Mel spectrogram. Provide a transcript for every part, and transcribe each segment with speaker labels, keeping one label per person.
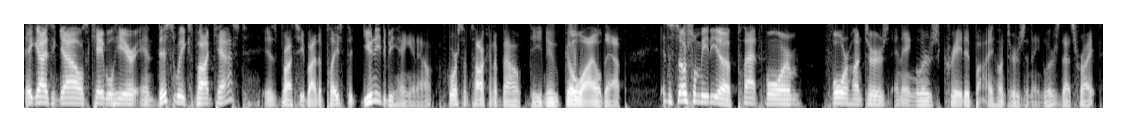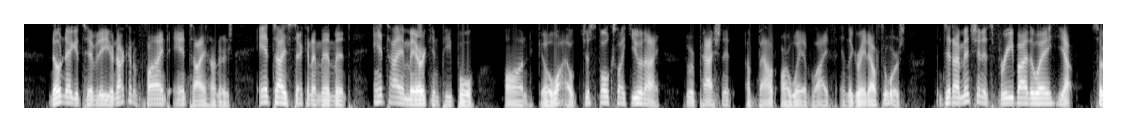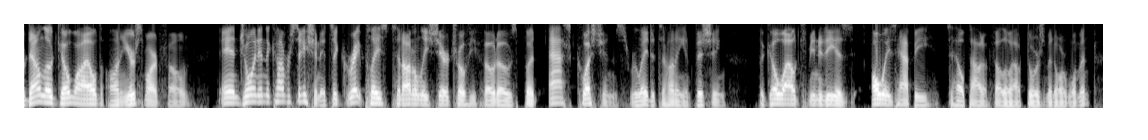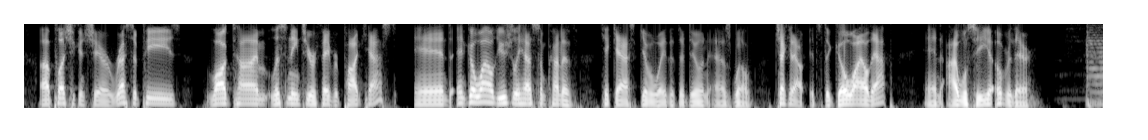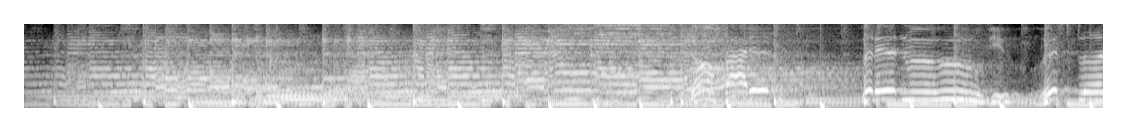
Speaker 1: Hey, guys and gals, Cable here, and this week's podcast is brought to you by the place that you need to be hanging out. Of course, I'm talking about the new Go Wild app. It's a social media platform for hunters and anglers, created by hunters and anglers. That's right. No negativity. You're not going to find anti hunters, anti Second Amendment, anti American people on Go Wild. Just folks like you and I who are passionate about our way of life and the great outdoors. And did I mention it's free, by the way? Yeah. So download Go Wild on your smartphone and join in the conversation. It's a great place to not only share trophy photos, but ask questions related to hunting and fishing. The Go Wild community is always happy to help out a fellow outdoorsman or woman. Uh, plus, you can share recipes, log time, listening to your favorite podcast, and and Go Wild usually has some kind of kick-ass giveaway that they're doing as well. Check it out. It's the Go Wild app, and I will see you over there.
